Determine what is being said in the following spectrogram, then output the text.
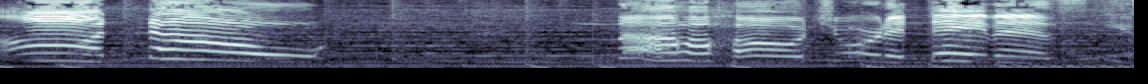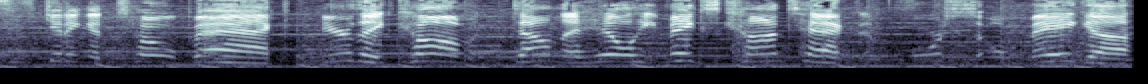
Oh no! No! Jordan Davis! He's getting a toe back. Here they come down the hill. He makes contact and forces Omega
